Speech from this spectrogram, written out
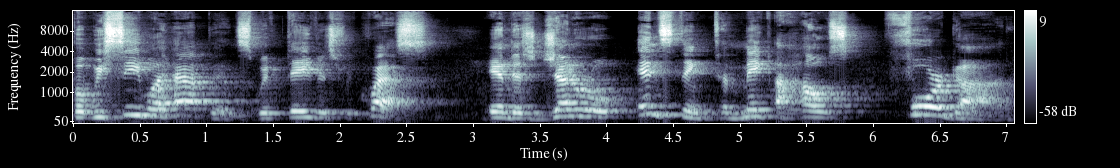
But we see what happens with David's request and this general instinct to make a house for God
